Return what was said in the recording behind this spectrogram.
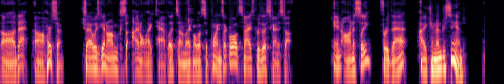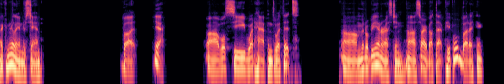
uh, that, uh, Hearthstone. So I always get on because I don't like tablets. And I'm like, well, what's the point? He's like, well, it's nice for this kind of stuff. And honestly, for that, I can understand. I can really understand. But yeah, uh, we'll see what happens with it. Um, it'll be interesting. Uh, sorry about that, people, but I think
